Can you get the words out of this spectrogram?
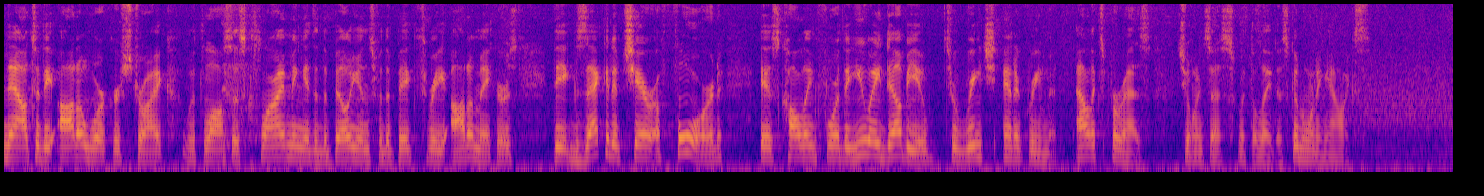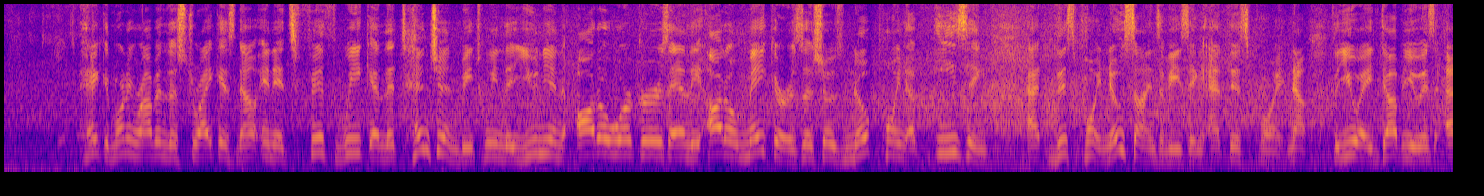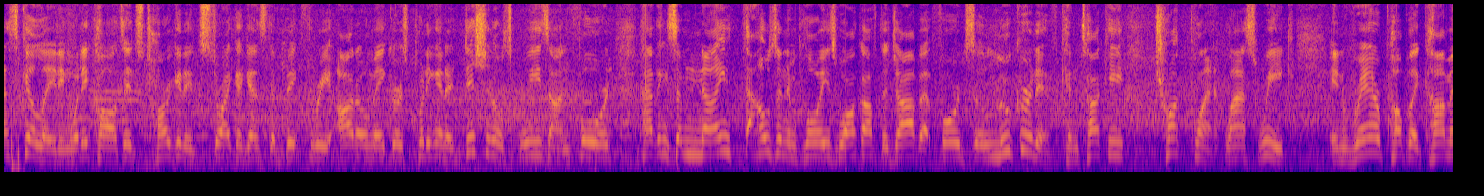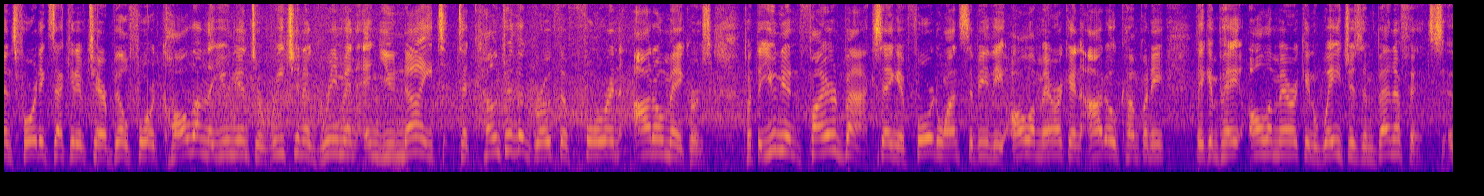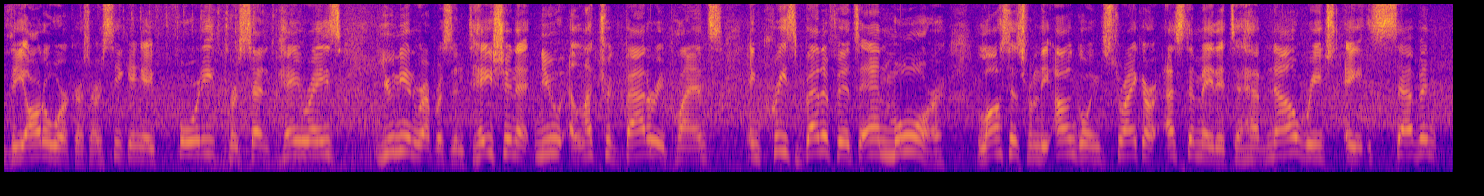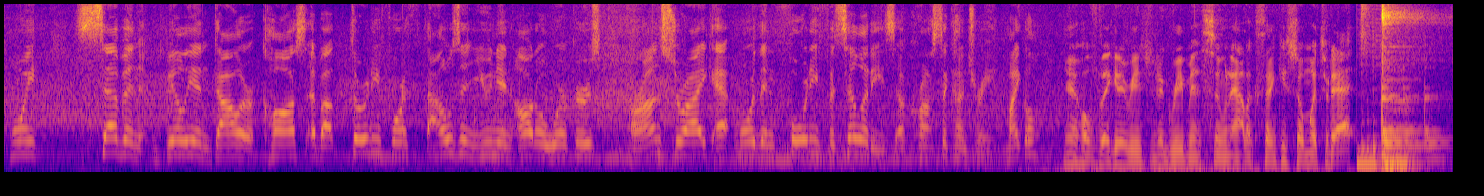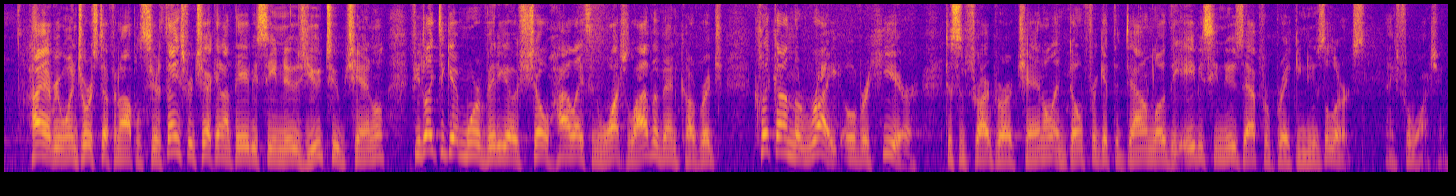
Now to the auto worker strike. With losses climbing into the billions for the big three automakers, the executive chair of Ford is calling for the UAW to reach an agreement. Alex Perez joins us with the latest. Good morning, Alex. Hey, good morning, Robin. The strike is now in its fifth week, and the tension between the union auto workers and the automakers uh, shows no point of easing at this point, no signs of easing at this point. Now, the UAW is escalating what it calls its targeted strike against the big three automakers, putting an additional squeeze on Ford, having some 9,000 employees walk off the job at Ford's lucrative Kentucky truck plant last week. In rare public comments, Ford Executive Chair Bill Ford called on the union to reach an agreement and unite to counter the growth of foreign automakers. But the union fired back, saying if Ford wants to be the all American auto company, they can pay all American wages and benefits. The auto workers are seeking a 40% pay raise, union representation at new electric battery plants, increased benefits, and more. Losses from the ongoing strike are estimated to have now reached a 7.7 $7 billion cost. About 34,000 union auto workers are on strike at more than 40 facilities across the country. Michael? Yeah, hopefully they can reach an agreement soon, Alex. Thank you so much for that. Hi, everyone. George Stephanopoulos here. Thanks for checking out the ABC News YouTube channel. If you'd like to get more videos, show highlights, and watch live event coverage, click on the right over here to subscribe to our channel. And don't forget to download the ABC News app for breaking news alerts. Thanks for watching.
